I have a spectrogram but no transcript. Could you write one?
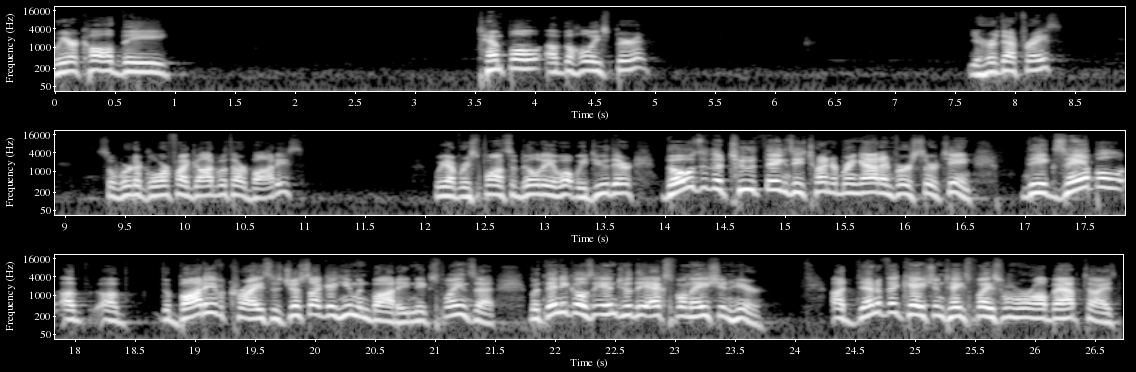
We are called the temple of the Holy Spirit. You heard that phrase? So we're to glorify God with our bodies? We have responsibility of what we do there. Those are the two things he's trying to bring out in verse 13. The example of, of the body of Christ is just like a human body, and he explains that. But then he goes into the explanation here. Identification takes place when we're all baptized.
